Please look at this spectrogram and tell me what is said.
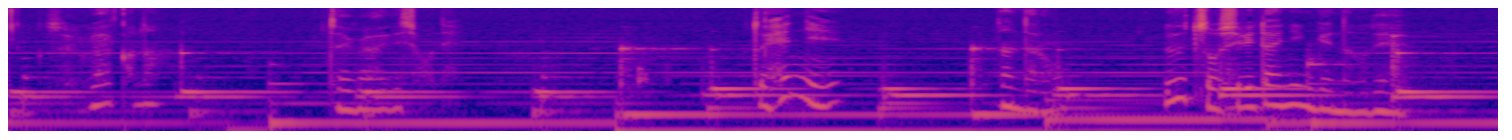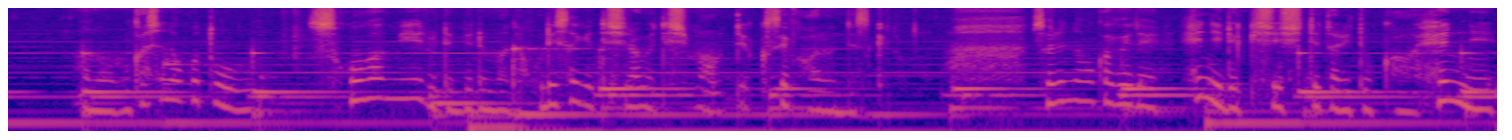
それぐらいかな。それぐらいでしょうね。と変になんだろう。ルーツを知りたい人間なのであの昔のことを底が見えるレベルまで掘り下げて調べてしまうっていう癖があるんですけど。それのおかげで変に歴史知ってたりとか変に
